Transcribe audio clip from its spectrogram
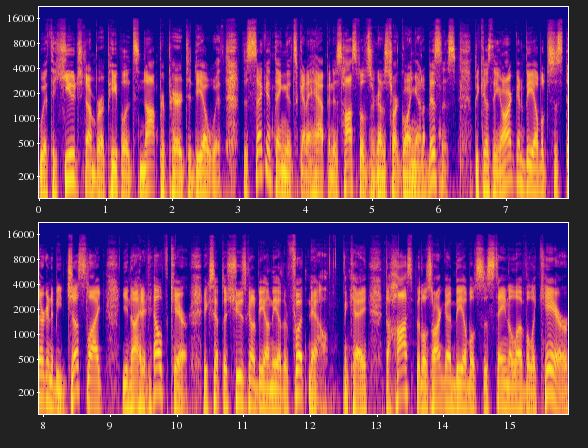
with a huge number of people it's not prepared to deal with. The second thing that's going to happen is hospitals are going to start going out of business because they aren't going to be able to, they're going to be just like United Healthcare, except the shoe's going to be on the other foot now, okay? The hospitals aren't going to be able to sustain a level of care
